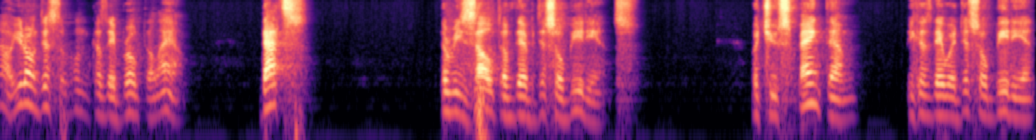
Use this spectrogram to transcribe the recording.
No, you don't discipline because they broke the lamp. That's the result of their disobedience. But you spank them because they were disobedient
